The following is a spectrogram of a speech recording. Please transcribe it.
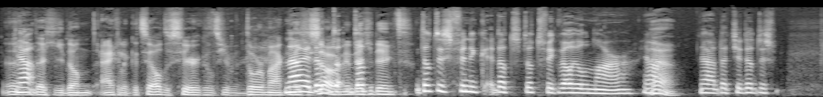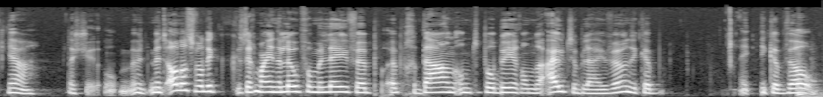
Eh, Ja. Dat je dan eigenlijk hetzelfde cirkeltje doormaakt Nou met je dat- zoon. dat- en dat, dat- je denkt, Dat is, vind ik, dat, dat vind ik wel heel naar. Ja. ja, Ja, dat je dat dus, ja, dat je met, met alles wat ik zeg maar in de loop van mijn leven heb, heb gedaan om te proberen om eruit te blijven. Want ik heb, ik heb wel,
